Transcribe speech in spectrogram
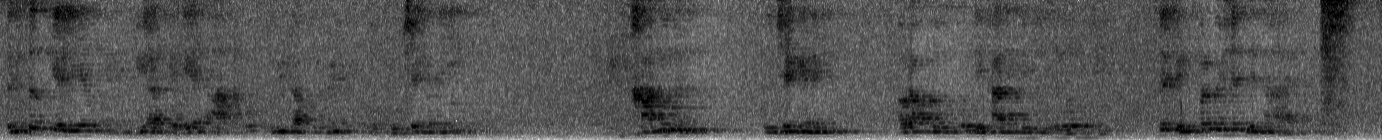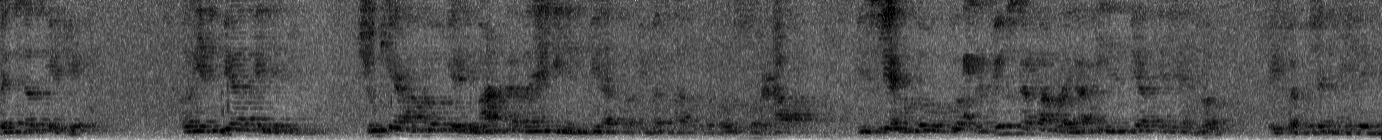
سینسس کے لیے این پی آر کے لیے آپ کو کوئی ڈاکومنٹ کو پوچھیں گے نہیں، قانون پوچھیں گے نہیں، اور آپ لوگوں کو دکھانے کی بھی ضرورت نہیں۔ صرف انفارمیشن دینا ہے۔ سینسس کے لیے اور این پی آر کے لیے چونکہ ہم لوگ یہ ڈیمانڈ کر رہے ہیں کہ این پی آر کو قیمت مت لاگو کرو اس کو ہٹاؤ۔ اس لیے ہم لوگوں کو ریفیوز کرنا پڑے گا کہ این پی آر کے لیے ہم لوگ انفارمیشن نہیں دیں گے۔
